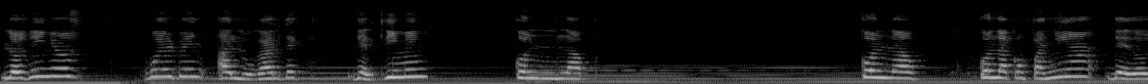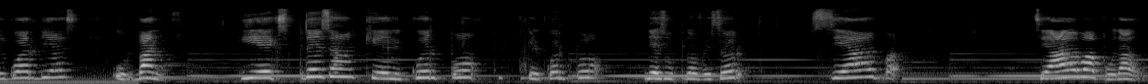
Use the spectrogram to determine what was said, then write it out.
Los niños vuelven al lugar del crimen con la con la con la compañía de dos guardias urbanos y expresan que el cuerpo que el cuerpo de su profesor se ha, se ha evaporado.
